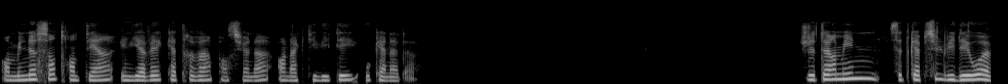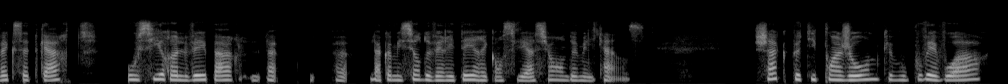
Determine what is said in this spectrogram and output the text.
En 1931, il y avait 80 pensionnats en activité au Canada. Je termine cette capsule vidéo avec cette carte aussi relevé par euh, la, Commission de vérité et réconciliation en 2015. Chaque petit point jaune que vous pouvez voir,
